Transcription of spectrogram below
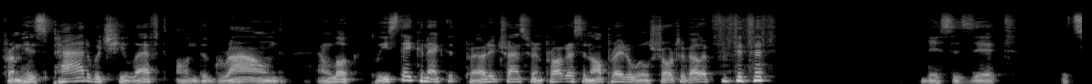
from his pad, which he left on the ground. And look, please stay connected. Priority transfer in progress. An operator will shortly validate. This is it. It's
